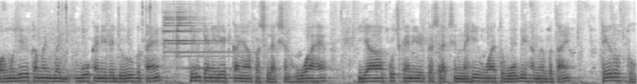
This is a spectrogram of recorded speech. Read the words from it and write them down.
और मुझे भी कमेंट में वो कैंडिडेट ज़रूर बताएँ जिन कैंडिडेट का यहाँ पर सिलेक्शन हुआ है, या कुछ कैंडिडेट का सिलेक्शन नहीं हुआ है तो वो भी हमें बताएँ। ठीक है दोस्तों?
